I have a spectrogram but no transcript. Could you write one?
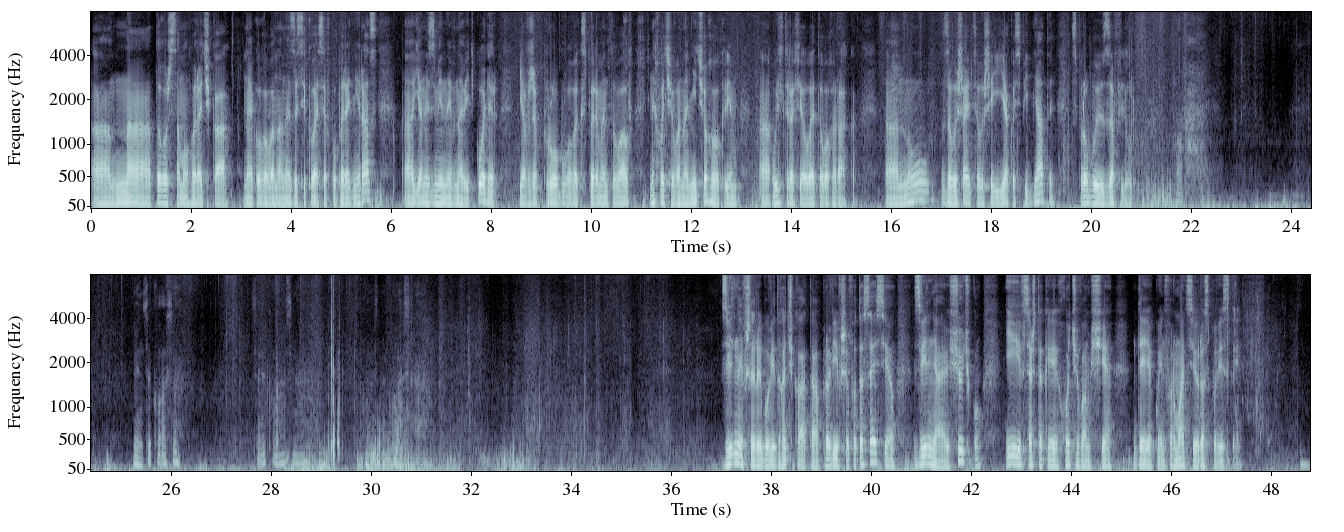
А на того ж самого рачка, на якого вона не засіклася в попередній раз, а, я не змінив навіть колір. Я вже пробував, експериментував. Не хоче вона нічого, окрім а, ультрафіолетового рака. А, ну, залишається лише її якось підняти. Спробую за флюр. Блин, це класно. Це класно. Класно, класно. Звільнивши рибу від гачка та провівши фотосесію, звільняю щучку і все ж таки хочу вам ще деяку інформацію розповісти.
